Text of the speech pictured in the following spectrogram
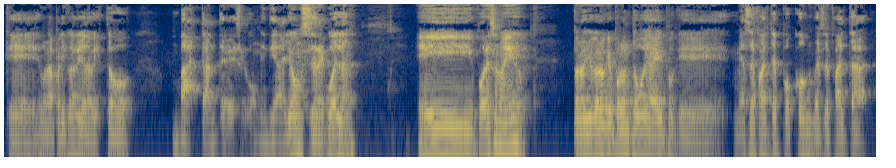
que es una película que yo la he visto bastante veces con Indiana Jones, si se recuerdan. Y por eso no he ido. Pero yo creo que pronto voy a ir porque me hace falta el popcorn, me hace falta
